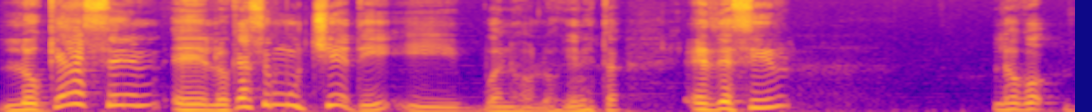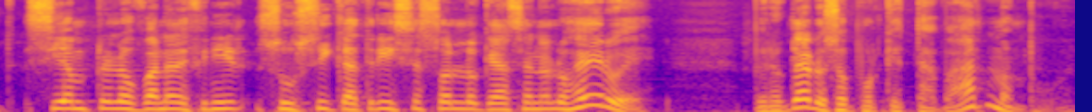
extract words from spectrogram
Lo que hacen, eh, lo que Muchetti, y bueno, los guionistas, es decir, loco, siempre los van a definir, sus cicatrices son lo que hacen a los héroes. Pero claro, eso es porque está Batman, po.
